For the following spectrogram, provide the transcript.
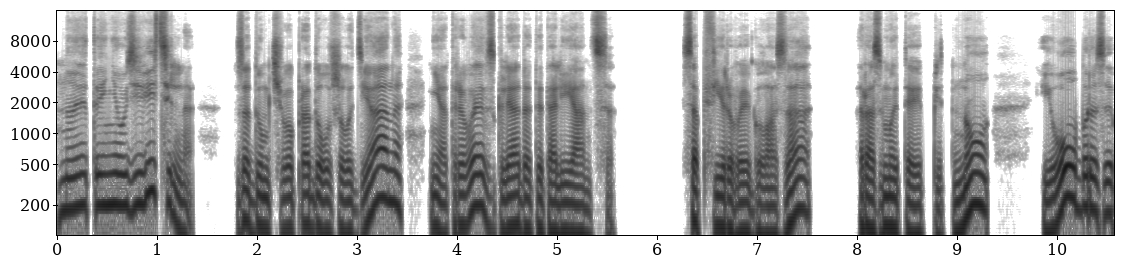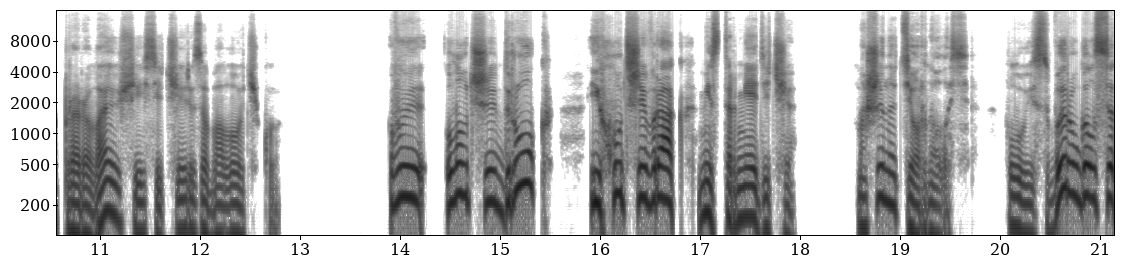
«Но это и не удивительно», — задумчиво продолжила Диана, не отрывая взгляда от итальянца. Сапфировые глаза, размытое пятно и образы, прорывающиеся через оболочку. «Вы лучший друг и худший враг, мистер Медичи». Машина дернулась. Луис выругался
